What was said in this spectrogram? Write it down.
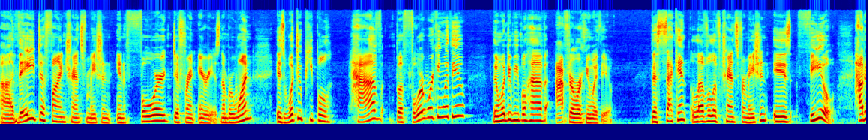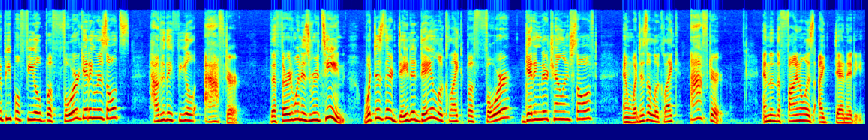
uh, they define transformation in four different areas. Number one is what do people have before working with you, then what do people have after working with you? The second level of transformation is feel. How do people feel before getting results? How do they feel after? The third one is routine. What does their day to day look like before getting their challenge solved? And what does it look like after. And then the final is identity.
